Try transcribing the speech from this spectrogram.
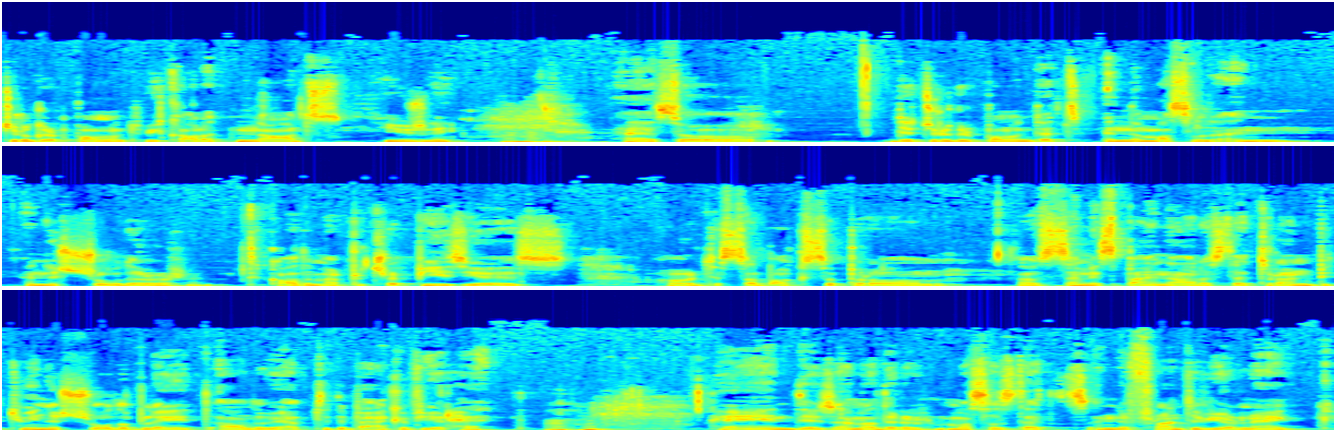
trigger point we call it knots usually. Uh, so the trigger point that's in the muscle and in the shoulder, they call them upper trapezius or the suboccipital or semispinalis that run between the shoulder blade all the way up to the back of your head. And there's another muscles that's in the front of your neck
